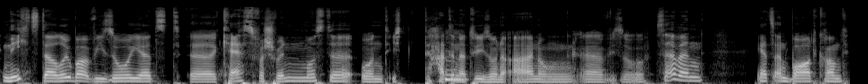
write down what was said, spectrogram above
nichts darüber, wieso jetzt äh, Cass verschwinden musste und ich hatte hm. natürlich so eine Ahnung, äh, wieso Seven jetzt an Bord kommt.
